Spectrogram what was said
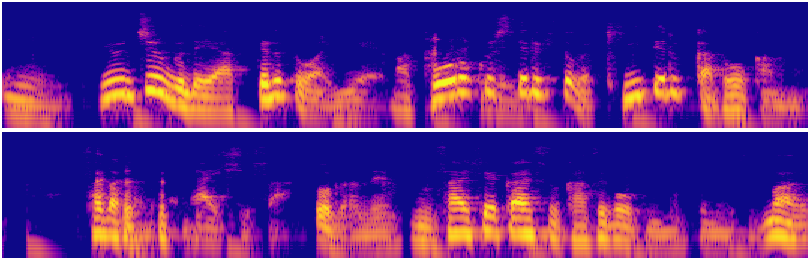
うん。YouTube でやってるとはいえ、まあ、登録してる人が聞いてるかどうかも定かではないしさ、そうだね。うん再生回数稼ごうと思ってねえし、まあ、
